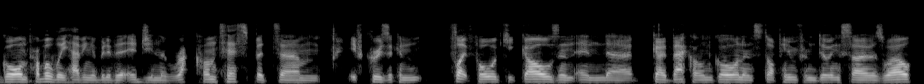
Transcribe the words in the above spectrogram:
Gawn probably having a bit of an edge in the ruck contest, but um, if Cruiser can float forward, kick goals, and, and uh, go back on Gawn and stop him from doing so as well,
